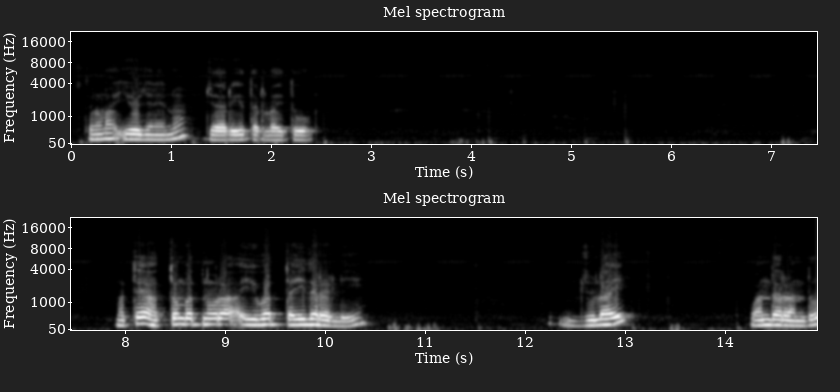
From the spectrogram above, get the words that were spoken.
ವಿಸ್ತರಣಾ ಯೋಜನೆಯನ್ನು ಜಾರಿಗೆ ತರಲಾಯಿತು. ಮತ್ತು ಹತ್ತೊಂಬತ್ತು ನೂರ ಐವತ್ತೈದರಲ್ಲಿ ಜುಲೈ ಒಂದರಂದು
